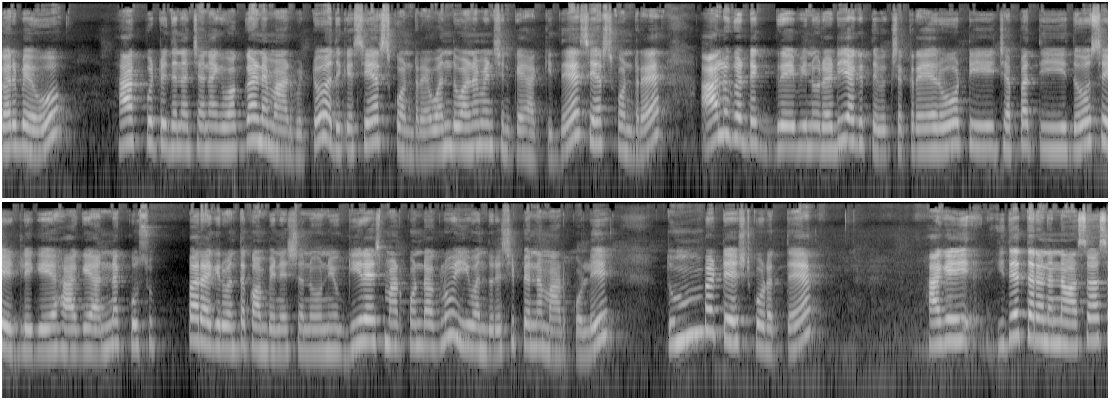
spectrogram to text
ಕರಿಬೇವು ಹಾಕ್ಬಿಟ್ಟು ಇದನ್ನು ಚೆನ್ನಾಗಿ ಒಗ್ಗರಣೆ ಮಾಡಿಬಿಟ್ಟು ಅದಕ್ಕೆ ಸೇರಿಸ್ಕೊಂಡ್ರೆ, ಒಂದು ಒಣಮೆಣಸಿನ್ಕಾಯಿ ಹಾಕಿದ್ದೆ, ಸೇರಿಸ್ಕೊಂಡ್ರೆ ಆಲೂಗಡ್ಡೆ ಗ್ರೇವಿನೂ ರೆಡಿಯಾಗುತ್ತೆ ವೀಕ್ಷಕರೇ. ರೋಟಿ, ಚಪಾತಿ, ದೋಸೆ, ಇಡ್ಲಿಗೆ ಹಾಗೆ ಅನ್ನಕ್ಕೂ ಸೂಪರ್ ಆಗಿರುವಂಥ ಕಾಂಬಿನೇಷನು ನೀವು ಗೀ ರೈಸ್ ಮಾಡ್ಕೊಂಡಾಗಲೂ ಈ ಒಂದು ರೆಸಿಪಿಯನ್ನು ಮಾಡ್ಕೊಳ್ಳಿ. ತುಂಬ ಟೇಸ್ಟ್ ಕೊಡುತ್ತೆ. ಹಾಗೆ ಇದೇ ಥರ ನನ್ನ ಹೊಸ ಹೊಸ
